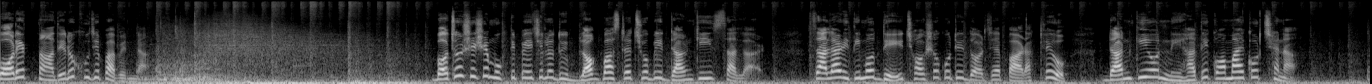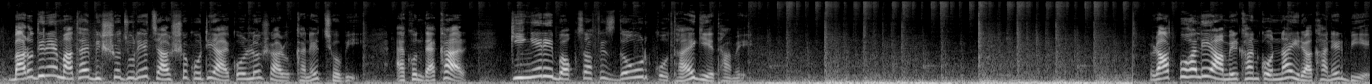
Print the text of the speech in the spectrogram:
পরে তাঁদেরও খুঁজে পাবেন না। বছর শেষে মুক্তি পেয়েছিল দুই ব্লকবাস্টার ছবি ডানকি সালার। সালার ইতিমধ্যেই ছশো কোটির দরজায় পা রাখলেও ডানকি ও নেহাতে কম আয় করছে না। বারো দিনের মাথায় বিশ্বজুড়ে চারশো কোটি আয় করল শাহরুখ খানের ছবি। এখন দেখার, কিংয়ের এই বক্স অফিস দৌড় কোথায় গিয়ে থামে? রাত পোহালে আমির খান, কন্যা ইরা খানের বিয়ে।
